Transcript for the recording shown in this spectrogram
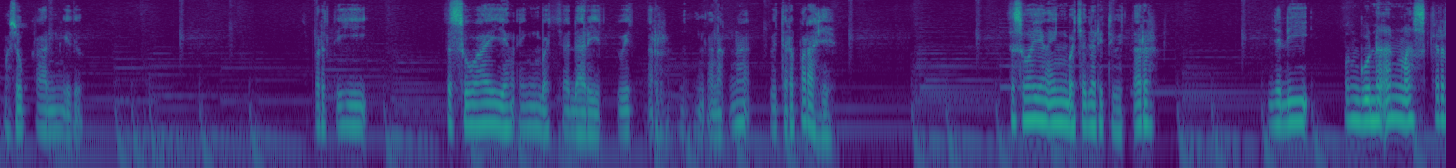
masukan gitu. Seperti sesuai yang ingin baca dari Twitter. Anak-anak Twitter parah ya? Sesuai yang ingin baca dari Twitter jadi penggunaan masker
